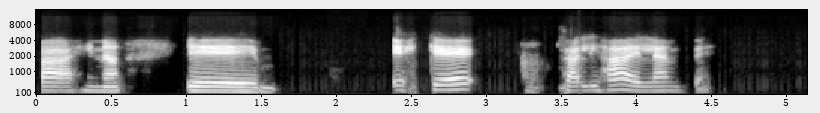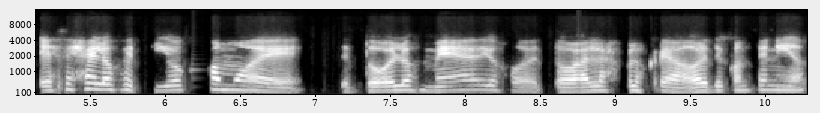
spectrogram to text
página, eh, es que salís adelante. Ese es el objetivo como de, todos los medios o de todos los creadores de contenido.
